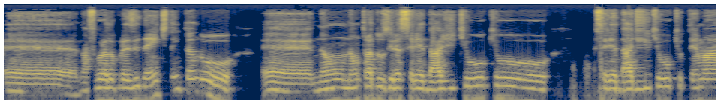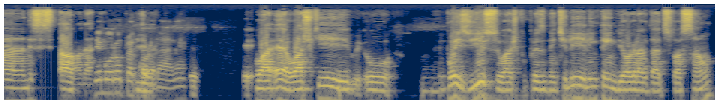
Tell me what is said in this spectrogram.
é, na figura do presidente, tentando é, não, não traduzir a seriedade que o, que o seriedade que o, que o tema necessitava. Né? Demorou para acordar, é, né? Eu, é, eu acho que o, depois disso, eu acho que o presidente ele, ele entendeu a gravidade da situação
